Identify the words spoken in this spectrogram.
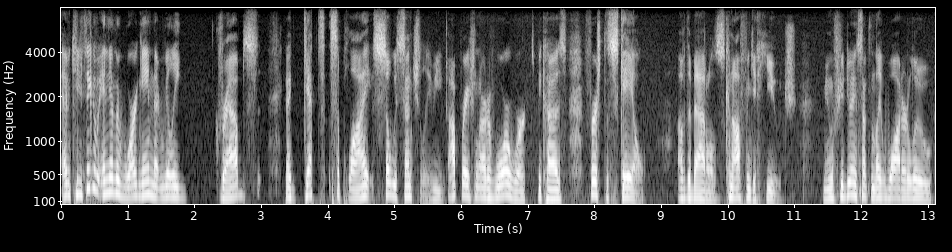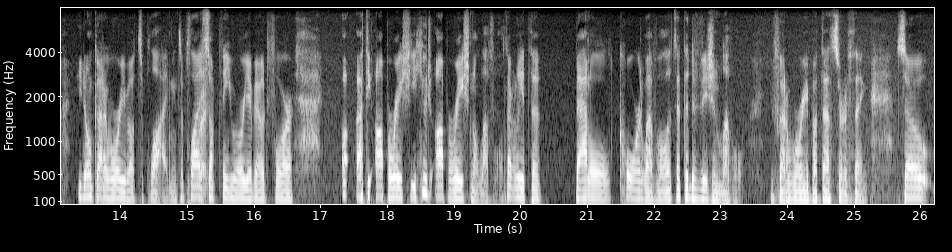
And can you think of any other war game that really grabs that gets supply so essentially? I mean, Operational Art of War works because first the scale of the battles can often get huge. I mean, if you're doing something like Waterloo, you don't got to worry about supply. I mean, supply right. is something you worry about for uh, at the operation, huge operational level. It's not really at the battle core level. It's at the division level. You've got to worry about that sort of thing. So,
